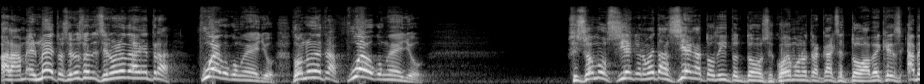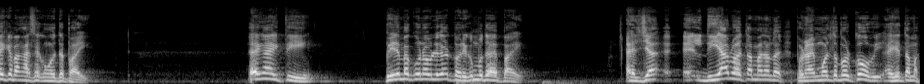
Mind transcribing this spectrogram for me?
El metro, si no, si no le dejan entrar, fuego con ellos. ¿Dónde no entrar? Fuego con ellos. Si somos 100, que nos metan 100 a todito, entonces cogemos nuestra cárcel todo, a ver, qué, van a hacer con este país. En Haití, piden vacuna obligatoria, ¿cómo está el país? El, diablo se está matando, pero no hay muerto por COVID. Hay está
